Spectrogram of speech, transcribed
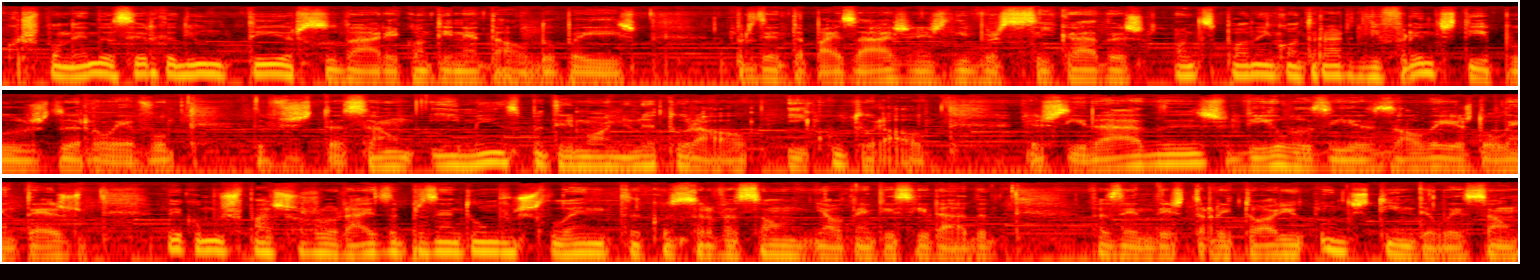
correspondendo a cerca de um terço da área continental do país. Apresenta paisagens diversificadas, onde se podem encontrar diferentes tipos de relevo, de vegetação e imenso património natural e cultural. As cidades, vilas e as aldeias do Alentejo, bem como os espaços rurais, apresentam uma excelente conservação e autenticidade, fazendo deste território um destino de eleição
